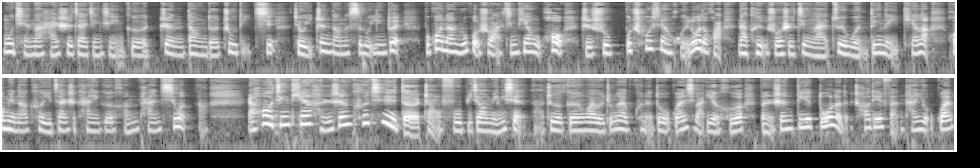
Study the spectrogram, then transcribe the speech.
目前呢。那还是在进行一个震荡的筑底期，就以震荡的思路应对。不过呢，如果说啊，今天午后指数不出现回落的话，那可以说是近来最稳定的一天了。后面呢，可以暂时看一个横盘企稳啊。然后今天恒生科技的涨幅比较明显啊，这个跟外围中概股可能都有关系吧，也和本身跌多了的超跌反弹有关。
